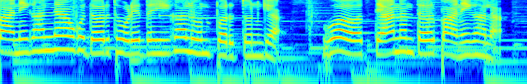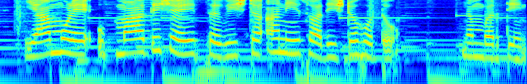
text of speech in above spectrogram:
पाणी घालण्या अगोदर थोडे दही घालून परतून घ्या. व त्यानंतर पाणी घाला. यामुळे उपमा अतिशय चविष्ट आणि स्वादिष्ट होतो. नंबर तीन.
